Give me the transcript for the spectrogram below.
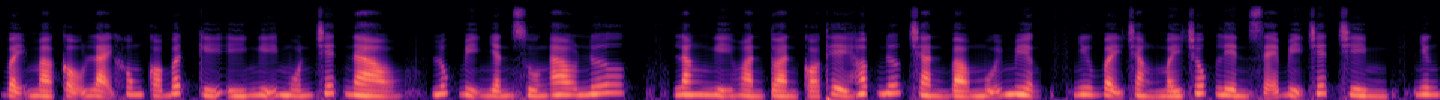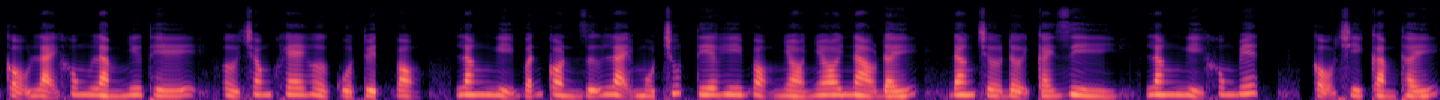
Vậy mà cậu lại không có bất kỳ ý nghĩ muốn chết nào. Lúc bị nhấn xuống ao nước, Lăng nghỉ hoàn toàn có thể hấp nước tràn vào mũi miệng, như vậy chẳng mấy chốc liền sẽ bị chết chìm, nhưng cậu lại không làm như thế. Ở trong khe hở của tuyệt vọng, Lăng Nghị vẫn còn giữ lại một chút tia hy vọng nhỏ nhoi nào đấy, đang chờ đợi cái gì, Lăng Nghị không biết. Cậu chỉ cảm thấy,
